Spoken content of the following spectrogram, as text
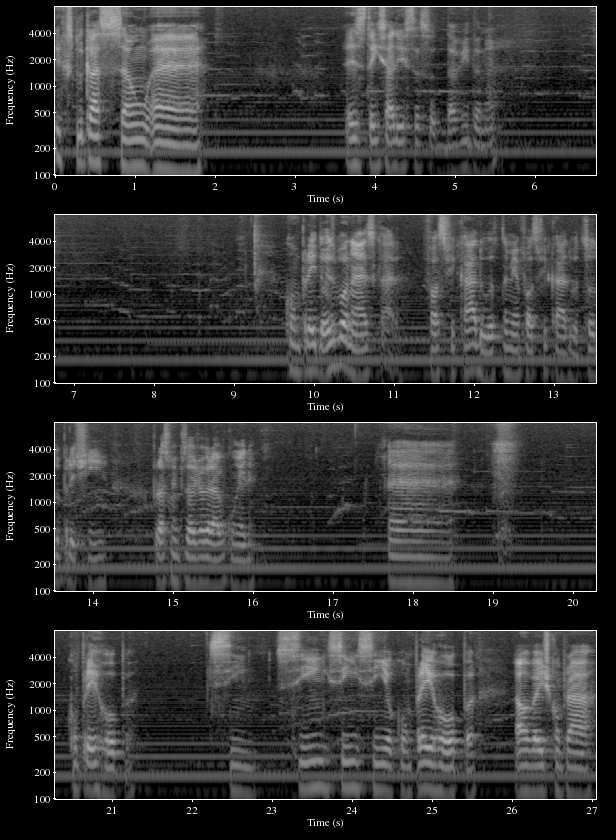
explicação é, existencialista da vida, né? Comprei dois bonés, cara. Falsificado, o outro também é falsificado, o outro todo pretinho. Próximo episódio eu gravo com ele. É... Comprei roupa. Sim, sim, sim, sim, eu comprei roupa ao invés de comprar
